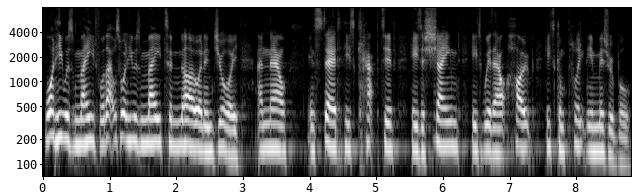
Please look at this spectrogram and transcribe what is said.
what he was made for. That was what he was made to know and enjoy. And now, instead, he's captive, he's ashamed, he's without hope, he's completely miserable.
